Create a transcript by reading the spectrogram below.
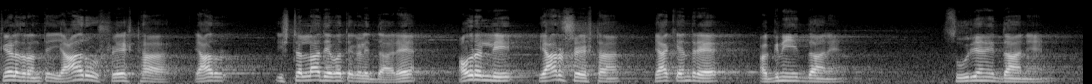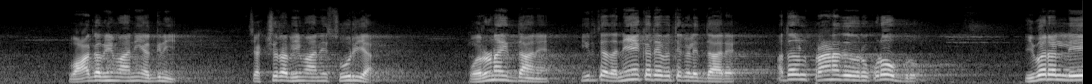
ಕೇಳಿದ್ರಂತೆ, ಯಾರು ಶ್ರೇಷ್ಠ, ಯಾರು ಇಷ್ಟೆಲ್ಲ ದೇವತೆಗಳಿದ್ದಾರೆ ಅವರಲ್ಲಿ ಯಾರು ಶ್ರೇಷ್ಠ? ಯಾಕೆಂದರೆ ಅಗ್ನಿ ಇದ್ದಾನೆ, ಸೂರ್ಯನಿದ್ದಾನೆ, ವಾಗಭಿಮಾನಿ ಅಗ್ನಿ, ಚಕ್ಷುರಭಿಮಾನಿ ಸೂರ್ಯ, ವರುಣ ಇದ್ದಾನೆ, ಈ ರೀತಿಯಾದ ಅನೇಕ ದೇವತೆಗಳಿದ್ದಾರೆ. ಅದರಲ್ಲಿ ಪ್ರಾಣದೇವರು ಕೂಡ ಒಬ್ಬರು ಇವರಲ್ಲಿ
